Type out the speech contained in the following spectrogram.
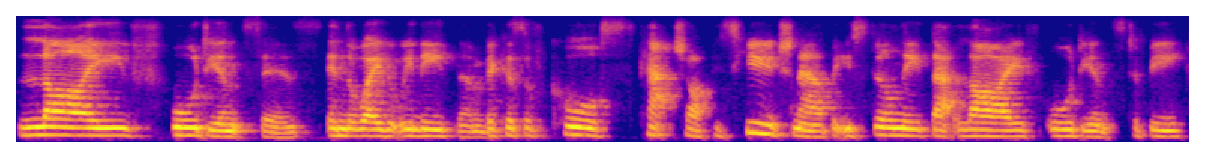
live audiences in the way that we need them, because of course, catch up is huge now, but you still need that live audience to be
